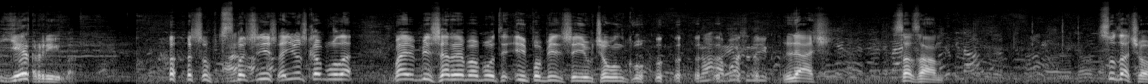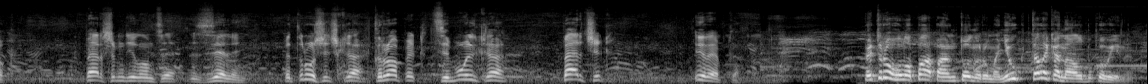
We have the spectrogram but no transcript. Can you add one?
є риба. Щоб смачніша юшка була, має більше риба бути і побільше її в човунку. Лящ, сазан, судачок. Першим ділом це зелень, петрушечка, кропик, цибулька, перчик і рибка. Петро Голопапа, Антон Романюк, телеканал Буковина.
